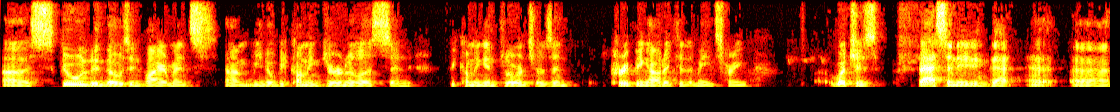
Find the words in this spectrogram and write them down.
uh, schooled in those environments, um, you know, becoming journalists and becoming influencers and creeping out into the mainstream, which is fascinating that uh, uh,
